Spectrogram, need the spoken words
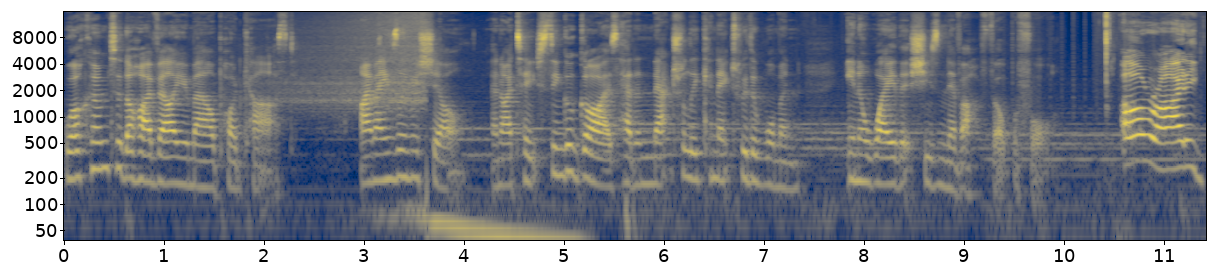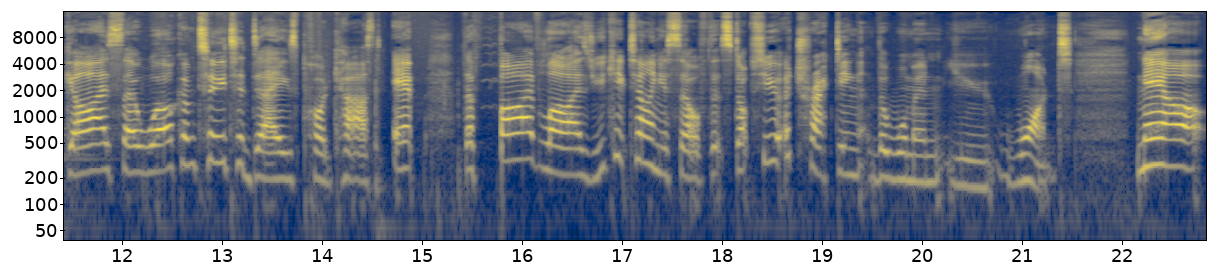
Welcome to the High Value Male podcast. I'm Ainsley Michelle, and I teach single guys how to naturally connect with a woman in a way that she's never felt before. Alrighty, guys, so welcome to today's podcast ep the five lies you keep telling yourself that stops you attracting the woman you want. Now,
